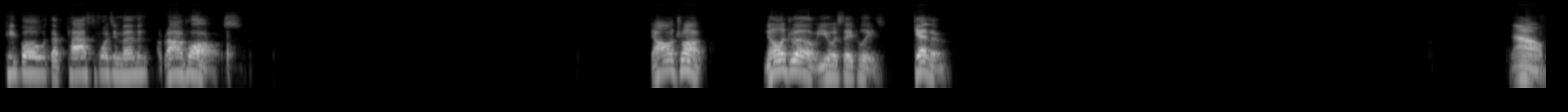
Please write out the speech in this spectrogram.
people that passed the 14th Amendment a round of applause. Donald Trump no drill, USA Police. Get him. Now,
